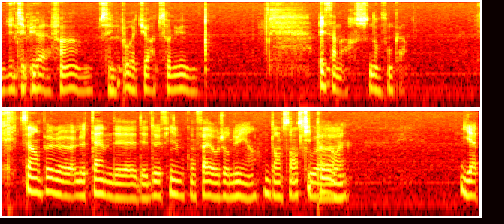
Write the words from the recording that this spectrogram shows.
du début à la fin, c'est une pourriture absolue. Et ça marche dans son cas. C'est un peu le, thème des, des, deux films qu'on fait aujourd'hui, hein, dans le sens où. Peu, il n'y a,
